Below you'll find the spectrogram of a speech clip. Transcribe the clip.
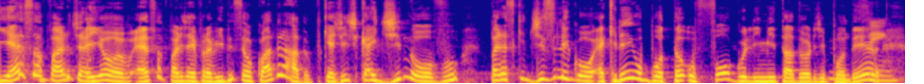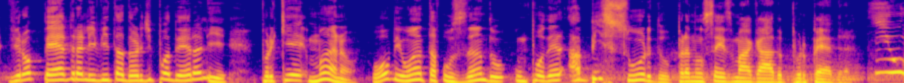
E essa parte aí, ó, essa parte aí pra mim desceu quadrado, porque a gente cai de novo, parece que desligou. É que nem o botão, o fogo limitador de poder, Sim. virou pedra limitador de poder ali. Porque, mano, o Obi-Wan tá usando um poder absurdo pra não ser esmagado por pedra. O, e o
